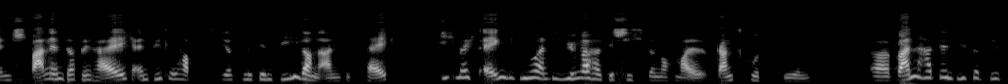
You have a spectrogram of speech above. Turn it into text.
ein spannender Bereich. Ein bisschen habt ihr es mit den Bildern angezeigt. Ich möchte eigentlich nur an die jüngere Geschichte nochmal ganz kurz gehen. Äh, wann hat denn diese Dis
